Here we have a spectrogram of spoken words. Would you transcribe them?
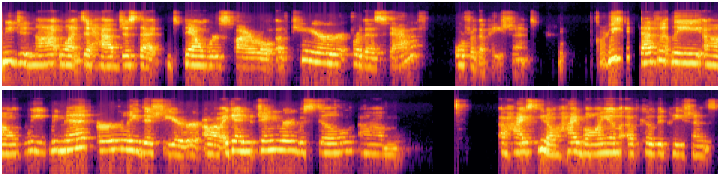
we did not want to have just that downward spiral of care for the staff or for the patient. Course. We definitely, um, we, we met early this year. Uh, again, January was still, um, a high, you know, high volume of COVID patients.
